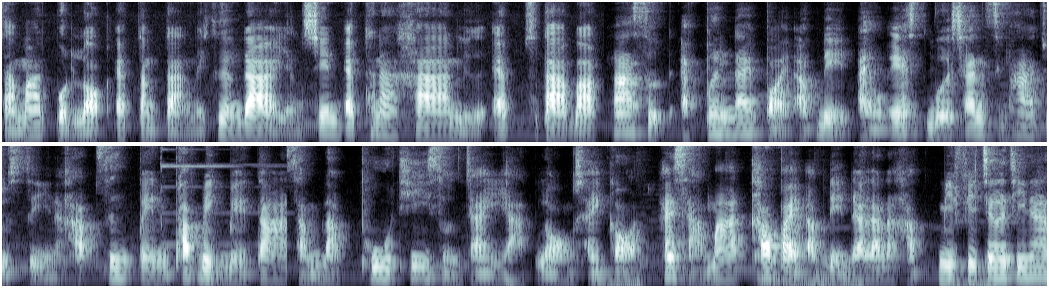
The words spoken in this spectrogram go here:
สามารถปลดล็อกแอปต่างๆ ในเครื่องได้ อย่างเช่นแอปธนาคาร หรือแอป Starbucks ล่าสุด Apple ได้ปล่อยอัปเดต iOS เวอร์ชัน15.4 นะครับซึ่งเป็น Public Beta สำหรับผู้ที่สนใจอยากลองใช้ก่อน ให้สามารถเข้าไปอัปเดตได้แล้วนะครับมีฟีเจอร์ที่น่า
